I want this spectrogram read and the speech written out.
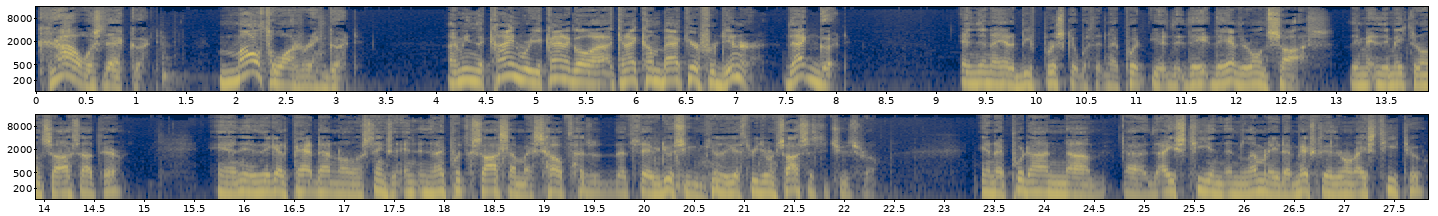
God, was that good. Mouth-watering good. I mean, the kind where you kind of go, uh, can I come back here for dinner? that good. And then I had a beef brisket with it, and I put they they have their own sauce. They they make their own sauce out there, and they got a patent on all those things. And, and I put the sauce on myself. That's that's what you do. So you, can, you, know, you get three different sauces to choose from. And I put on um, uh, the iced tea and, and lemonade. I mixed. Their own iced tea too.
